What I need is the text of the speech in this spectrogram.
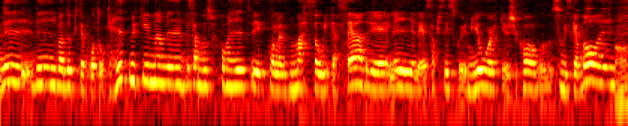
Vi, vi var duktiga på att åka hit mycket innan vi bestämde oss för att komma hit. Vi kollade på massa olika städer i LA, eller i San Francisco, i New York, eller Chicago som vi ska vara i. Ja.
